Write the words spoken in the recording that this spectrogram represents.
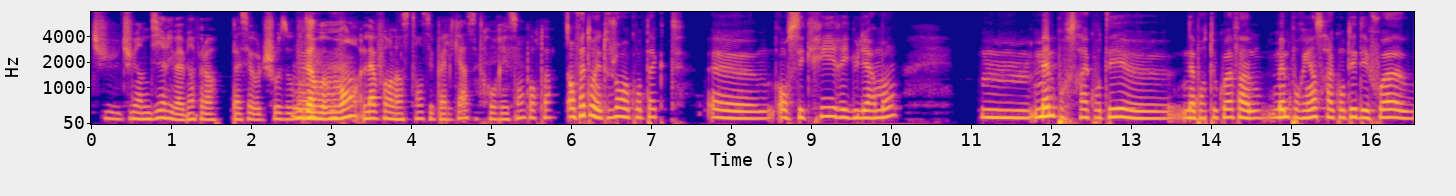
Tu, tu viens de dire il va bien falloir passer à autre chose au bout Ouais. d'un moment. Là pour l'instant c'est pas le cas, c'est trop récent pour toi? En fait, on est toujours en contact. Euh, on s'écrit régulièrement, Hum, même pour se raconter euh, n'importe quoi. Enfin, même pour rien se raconter des fois. euh,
